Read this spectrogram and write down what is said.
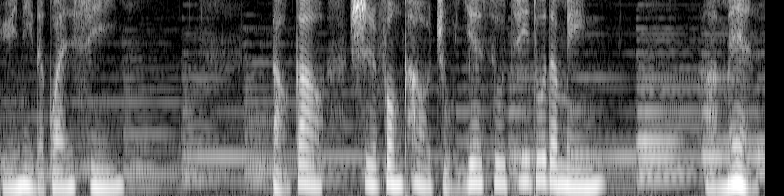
与你的关系。祷告是奉靠主耶稣基督的名，阿门。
